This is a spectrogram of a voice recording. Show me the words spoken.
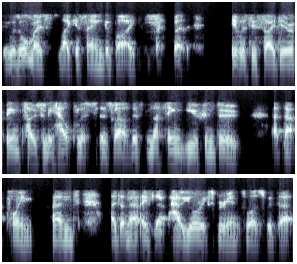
It was almost like a saying goodbye, but it was this idea of being totally helpless as well. There's nothing you can do at that point. And I don't know if that how your experience was with that.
